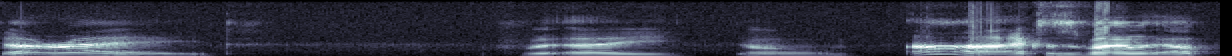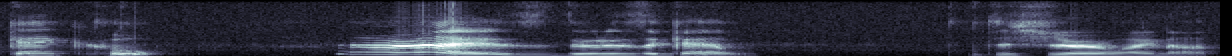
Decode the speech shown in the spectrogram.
All right. For a um ah access violation. Okay, cool. All right, let's do this again. Just sure, why not?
